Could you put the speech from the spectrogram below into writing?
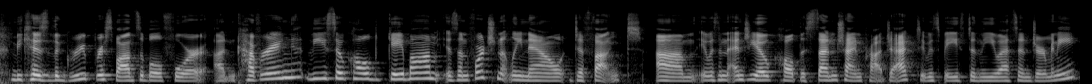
because the group responsible for uncovering the so-called gay bomb is unfortunately now defunct. Um, it was an ngo called the sunshine project. It was based in the us and germany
